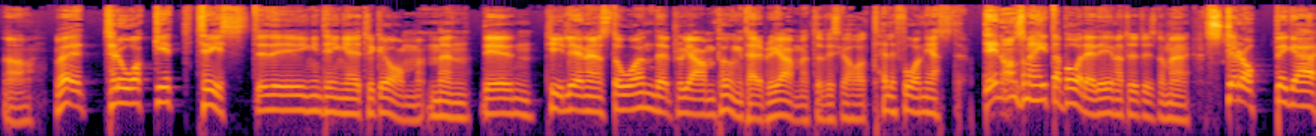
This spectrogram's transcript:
Ja, Tråkigt, trist, det är ingenting jag tycker om. Men det är tydligen en stående programpunkt här i programmet att vi ska ha telefongäster. Det är någon som har hittat på det. Det är naturligtvis de här stroppiga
